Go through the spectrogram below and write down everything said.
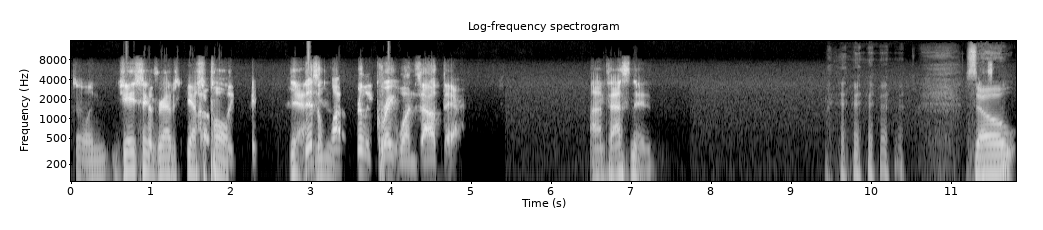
So when Jason grabs Jeff's pole, Yeah, There's a lot of really great ones out there. I'm fascinated. So,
